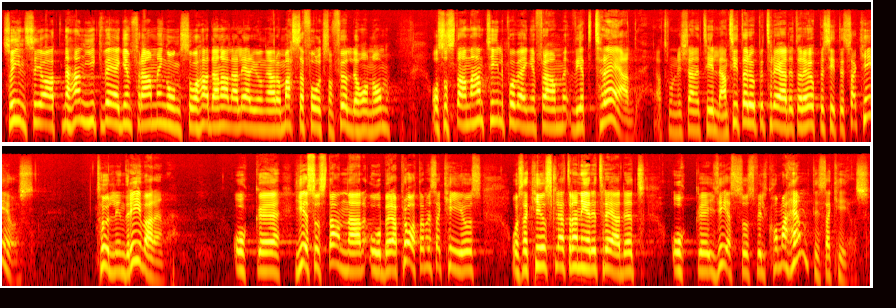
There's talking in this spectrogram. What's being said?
så inser jag att när han gick vägen fram en gång så hade han alla lärjungar och massa folk som följde honom. Och så stannade han till på vägen fram vid ett träd. Jag tror ni känner till det. Han tittar upp i trädet och där uppe sitter Sackeus, tullindrivaren. Och eh, Jesus stannar och börjar prata med Sackeus. Och Sackeus klättrar ner i trädet och eh, Jesus vill komma hem till Sackeus.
